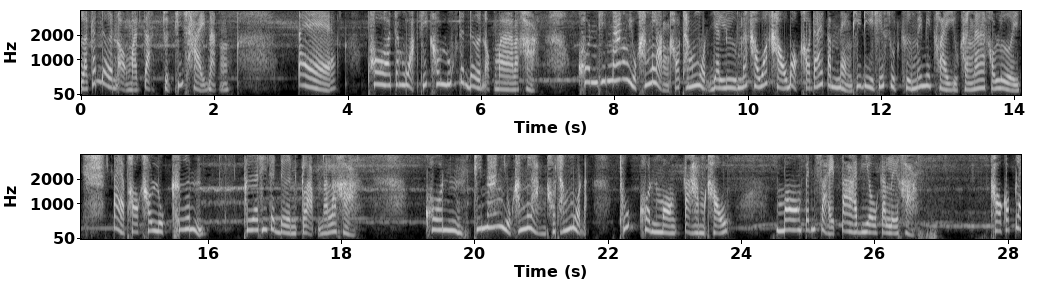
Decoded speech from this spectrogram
แล้วก็เดินออกมาจากจุดที่ฉายหนัง แต่พอจังหวะที่เขาลุกจะเดินออกมานะคะคนที่นั่งอยู่ข้างหลังเขาทั้งหมดอย่าลืมนะคะ ว่าเขาบอกเขาได้ตำแหน่งที่ดีที่สุดคือไม่มีใครอยู่ข้างหน้าเขาเลย แต่พอเขาลุกขึ้น เพื่อที่จะเดินกลับนั่นแหละค่ะ คนที่นั่งอยู่ข้างหลังเขาทั้งหมดอะ ทุกคนมองตามเขา มองเป็นสายตาเดียวกันเลยค่ะเขาก็แปล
